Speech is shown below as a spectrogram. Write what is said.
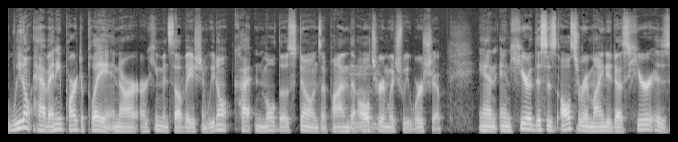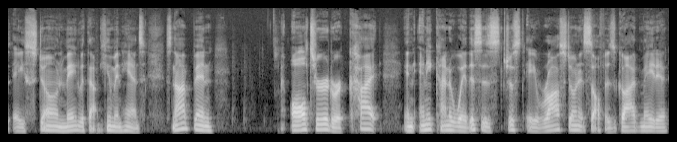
we don't have any part to play in our, our human salvation. We don't cut and mold those stones upon the mm. altar in which we worship. And and here this is also reminded us here is a stone made without human hands. It's not been altered or cut in any kind of way. This is just a raw stone itself as God made it,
